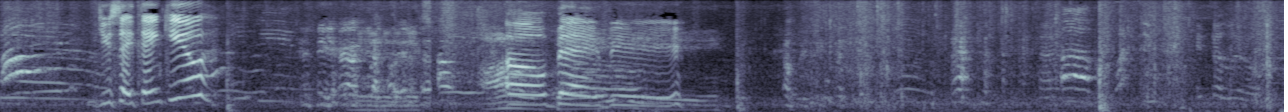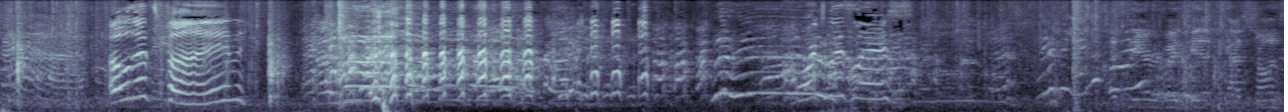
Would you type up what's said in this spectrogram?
Oh! Do you say thank you? Oh, Oh, baby. Um, It's a little fast. Oh, that's fun. More Twizzlers. Let's see everybody's get, got Sean's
